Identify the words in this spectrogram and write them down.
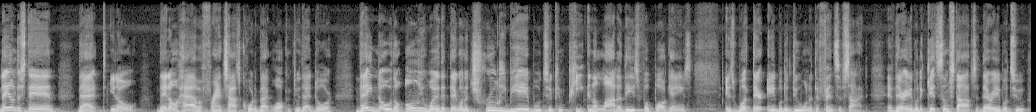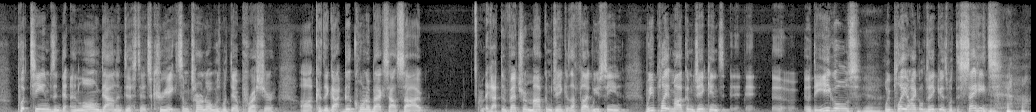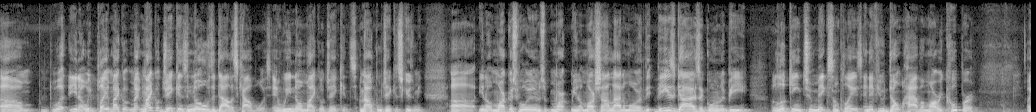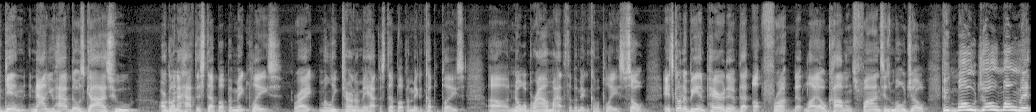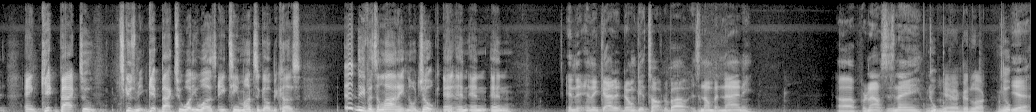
They understand that, you know, they don't have a franchise quarterback walking through that door. They know the only way that they're going to truly be able to compete in a lot of these football games is what they're able to do on the defensive side. If they're able to get some stops, if they're able to put teams in, in long down and distance, create some turnovers with their pressure, because they got good cornerbacks outside. They got the veteran Malcolm Jenkins. I feel like we've seen we played Malcolm Jenkins uh, with the Eagles. We played Michael Jenkins with the Saints. um, what you know, we played Michael. Mi- Michael Jenkins knows the Dallas Cowboys, and we know Michael Jenkins, Malcolm Jenkins. Excuse me. Uh, you know, Marcus Williams. Mar- you know, Marshon Lattimore. Th- these guys are going to be looking to make some plays, and if you don't have Amari Cooper, again, now you have those guys who are going to have to step up and make plays, right? Malik Turner may have to step up and make a couple plays. Uh, Noah Brown might have to step up and make a couple plays. So it's going to be imperative that up front that La'el Collins finds his mojo, his mojo moment, and get back to, excuse me, get back to what he was 18 months ago because that defensive line ain't no joke. And and and, and And the, and the guy that don't get talked about is number 90. Uh, pronounce his name. Nope. Yeah, good luck. nope. Yeah.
